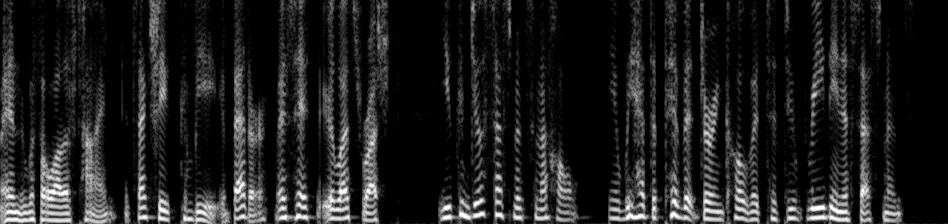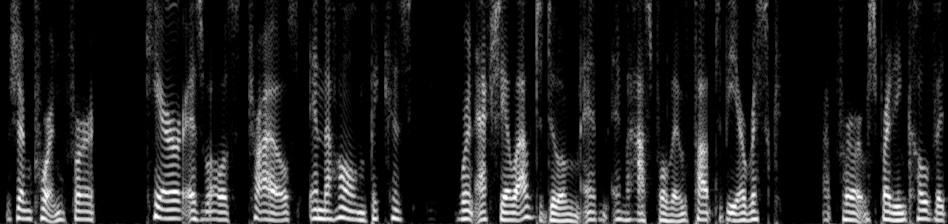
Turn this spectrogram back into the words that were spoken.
and with a lot of time. It's actually can be better. You're less rushed. You can do assessments in a home you know, we had to pivot during COVID to do breathing assessments, which are important for care as well as trials in the home because we weren't actually allowed to do them in, in the hospital. They were thought to be a risk uh, for spreading COVID.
